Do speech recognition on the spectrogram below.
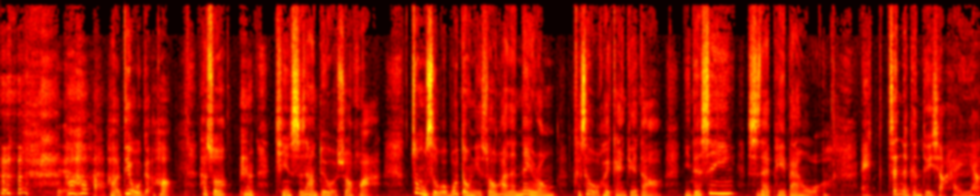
好好好，第五个哈，他说，请时常对我说话，纵使我不懂你说话的内容，可是我会感觉到你的声音是在陪伴我。哎，真的跟对小孩一样，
